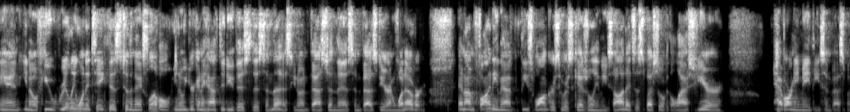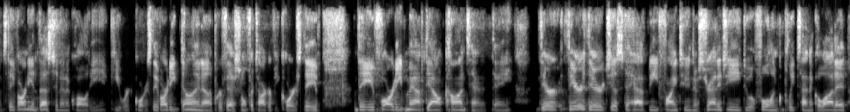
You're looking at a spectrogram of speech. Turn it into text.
And, you know, if you really want to take this to the next level, you know, you're going to have to do this, this, and this, you know, invest in this, invest here, and whatever. And I'm finding that these bloggers who are scheduling these audits, especially over the last year, have already made these investments. They've already invested in a quality keyword course. They've already done a professional photography course. They've they've already mapped out content. They they're they're there just to have me fine tune their strategy, do a full and complete technical audit,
